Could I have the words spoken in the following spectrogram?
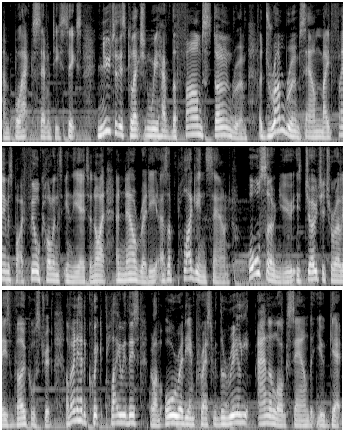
and Black 76. New New to this collection, we have the Farm Stone Room, a drum room sound made famous by Phil Collins in the air tonight and now ready as a plug-in sound. Also new is Joe Chiccarelli's vocal strip. I've only had a quick play with this, but I'm already impressed with the really analog sound that you get.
